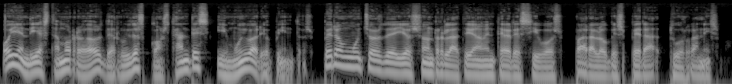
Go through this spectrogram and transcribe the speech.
Hoy en día estamos rodeados de ruidos constantes y muy variopintos, pero muchos de ellos son relativamente agresivos para lo que espera tu organismo.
